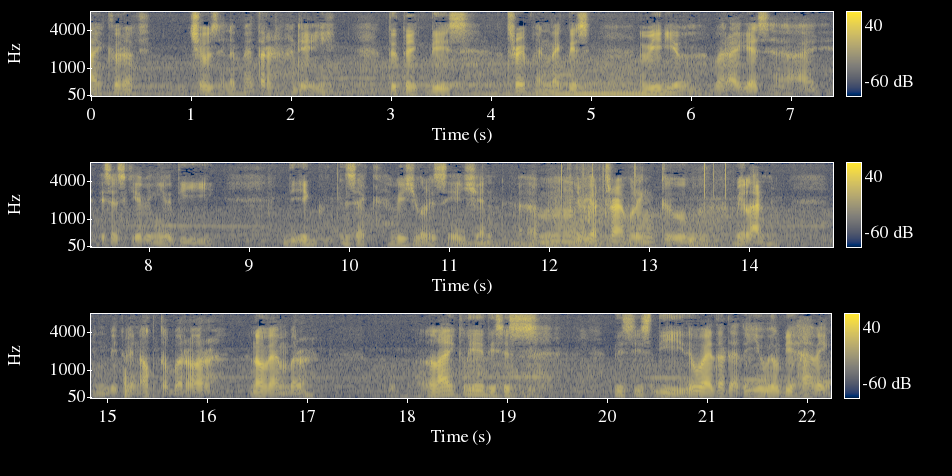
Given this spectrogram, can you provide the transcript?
I could have chosen a better day to take this trip and make this video but I guess uh, this is giving you the the exact visualization. Um, if you are traveling to Milan in between October or November likely this is this is the the weather that you will be having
